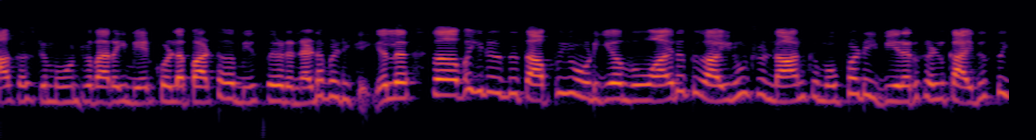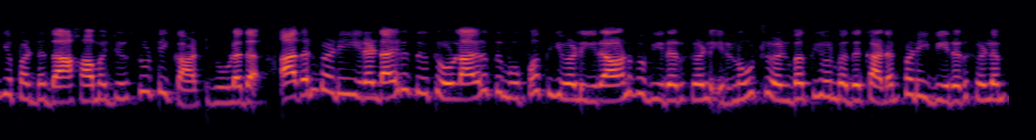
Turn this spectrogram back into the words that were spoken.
ஆகஸ்ட் மூன்று வரை மேற்கொள்ளப்பட்ட விசேட நடவடிக்கையில் சேவையிலிருந்து தப்பியோடிய மூவாயிரத்து ஐநூற்று நான்கு முப்படை வீரர்கள் கைது செய்யப்பட்டதாக அமைச்சு சுட்டிக்காட்டியுள்ளது. அதன்படி இரண்டாயிரத்து தொள்ளாயிரத்து முப்பத்தி ஏழு இராணுவ வீரர்கள் இருநூற்று எண்பத்தி ஒன்பது கடற்படை வீரர்களும்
